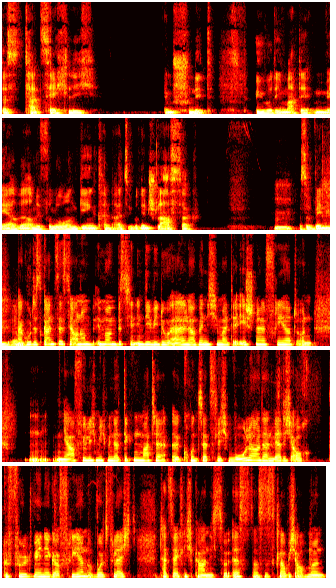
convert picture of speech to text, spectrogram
dass tatsächlich im Schnitt über die Matte mehr Wärme verloren gehen kann als über den Schlafsack. Hm. Also wenn, ähm, Na gut, das Ganze ist ja auch noch immer ein bisschen individuell. Ne? Bin ich jemand, der eh schnell friert und mm, ja, fühle ich mich mit einer dicken Matte äh, grundsätzlich wohler, dann werde ich auch gefühlt weniger frieren, obwohl es vielleicht tatsächlich gar nicht so ist. Das ist, glaube ich, auch mal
